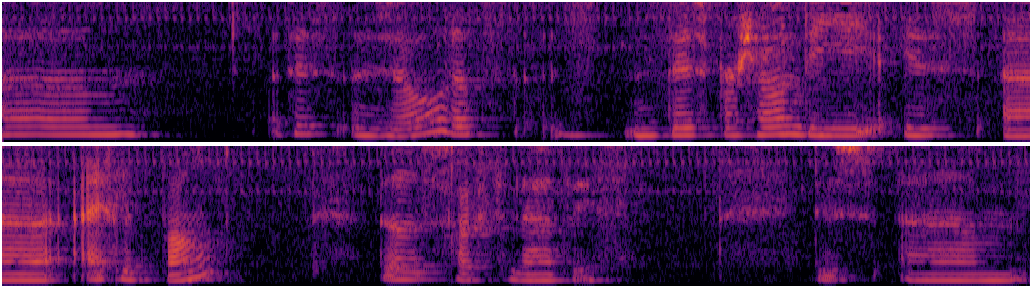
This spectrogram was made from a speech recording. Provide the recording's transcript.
Um, het is zo dat deze persoon die is uh, eigenlijk bang dat het straks te laat is. Dus um,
